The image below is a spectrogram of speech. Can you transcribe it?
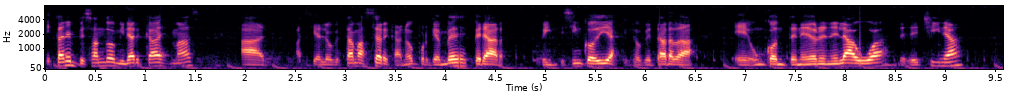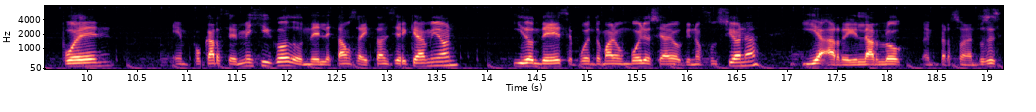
están empezando a mirar cada vez más hacia lo que está más cerca, ¿no? Porque en vez de esperar 25 días, que es lo que tarda eh, un contenedor en el agua desde China, pueden enfocarse en México, donde estamos a distancia de camión y donde se pueden tomar un vuelo si hay algo que no funciona y arreglarlo en persona. Entonces,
